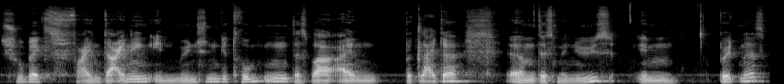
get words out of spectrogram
Schubecks Fine Dining in München getrunken. Das war ein Begleiter ähm, des Menüs im Böttners.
